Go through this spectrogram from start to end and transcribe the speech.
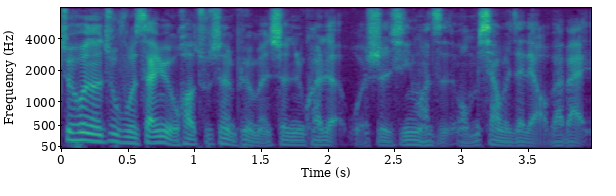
最后呢，祝福三月五号出生的朋友们生日快乐！我是新王子，我们下回再聊，拜拜。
